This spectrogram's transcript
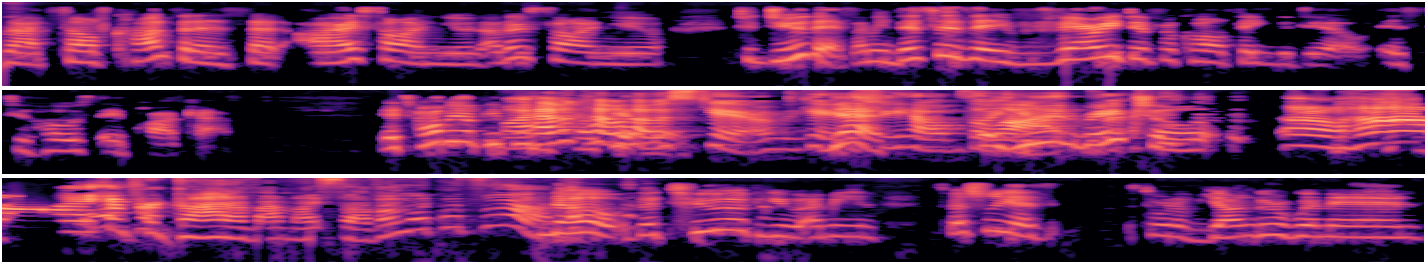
that self confidence that I saw in you and others saw in you to do this. I mean, this is a very difficult thing to do is to host a podcast. It's probably on people. well i have a co-host too we can't Yes, she helps a But lot you and Rachel, Oh, hi. I forgot about myself. I'm like, what's up? no, the two of you, I mean, especially as sort of younger women,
